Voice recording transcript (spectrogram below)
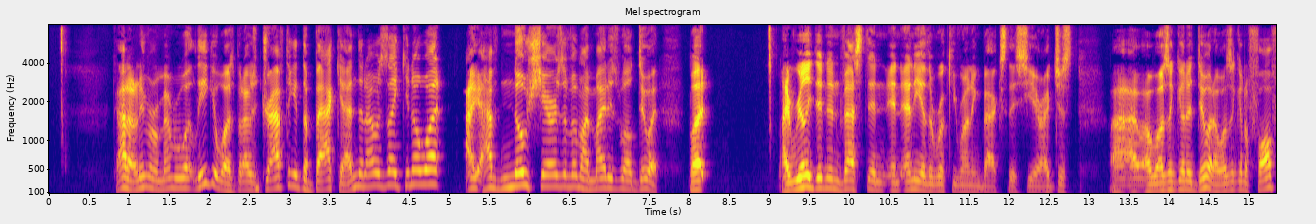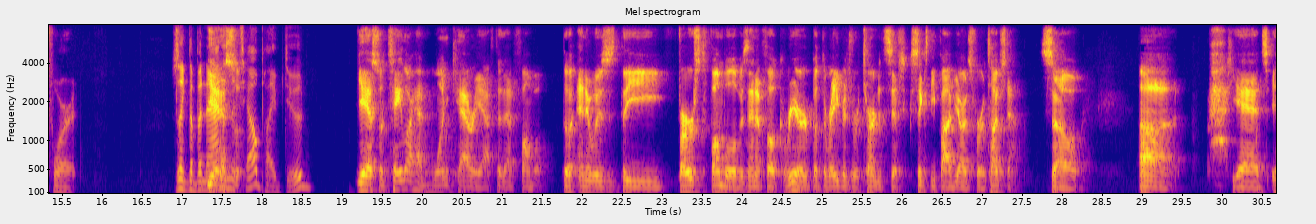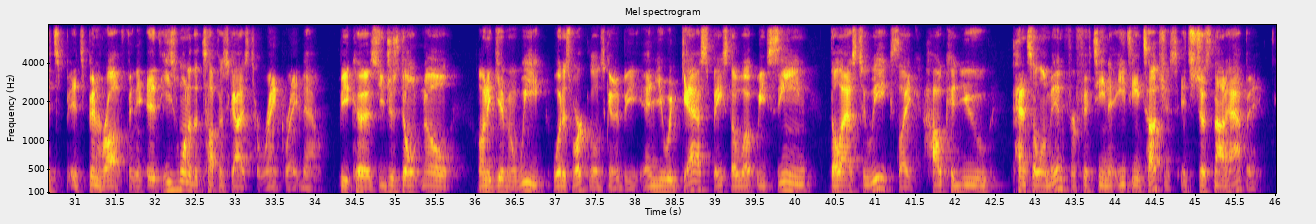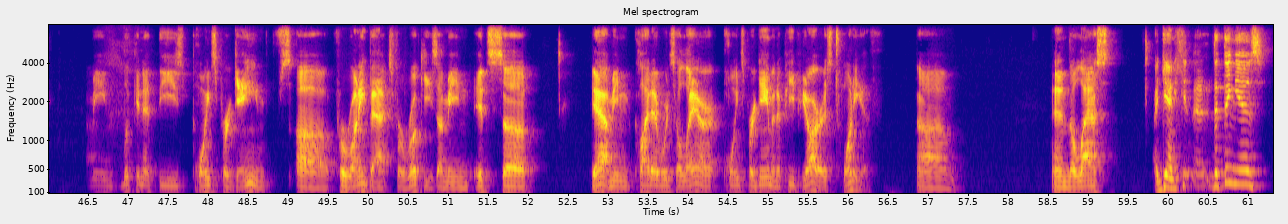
God, I don't even remember what league it was, but I was drafting at the back end and I was like, you know what? I have no shares of him. I might as well do it. But I really didn't invest in in any of the rookie running backs this year. I just I, I wasn't gonna do it. I wasn't gonna fall for it. It's like the banana yeah, so, in the tailpipe, dude. Yeah, so Taylor had one carry after that fumble and it was the first fumble of his NFL career, but the Ravens returned it 65 yards for a touchdown. So, uh, yeah, it's it's it's been rough, and it, he's one of the toughest guys to rank right now because you just don't know on a given week what his workload is going to be, and you would guess based on what we've seen the last two weeks, like how can you pencil him in for 15 to 18 touches? It's just not happening. I mean, looking at these points per game uh, for running backs for rookies, I mean, it's uh, yeah, I mean, Clyde Edwards-Helaire points per game in a PPR is twentieth, um, and the last again, he, the thing is,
